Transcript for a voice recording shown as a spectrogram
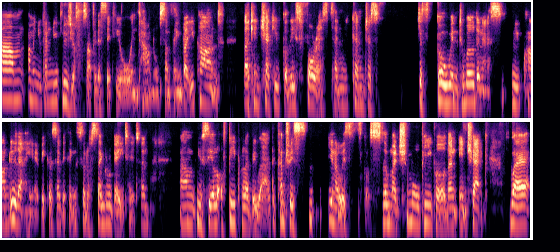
um, I mean, you can lose yourself in a city or in town or something, but you can't. Like in Czech, you've got these forests, and you can just just go into wilderness. You can't do that here because everything's sort of segregated and um, you see a lot of people everywhere. The country's, you know, it's got so much more people than in Czech, where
